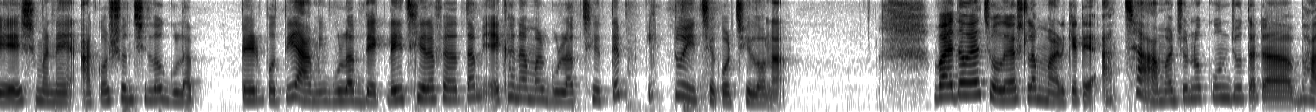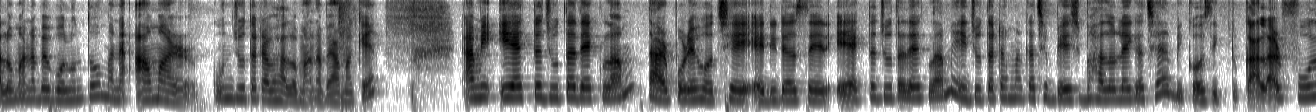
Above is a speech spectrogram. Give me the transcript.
বেশ মানে আকর্ষণ ছিল। গোলাপের প্রতি আমি গোলাপ দেখলেই ছিঁড়ে ফেলতাম, এখানে আমার গোলাপ ছিঁড়তে একটু ইচ্ছে করছিল না। বাই দ্য ওয়ে চলে আসলাম মার্কেটে আচ্ছা আমার জন্য কোন জুতাটা ভালো মানাবে বলুন তো? মানে আমার কোন জুতাটা ভালো মানাবে আমাকে? আমি এ একটা জুতা দেখলাম, তারপরে হচ্ছে এডিডাসের এ একটা জুতা দেখলাম। এই জুতাটা আমার কাছে বেশ ভালো লেগেছে বিকজ একটু কালারফুল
